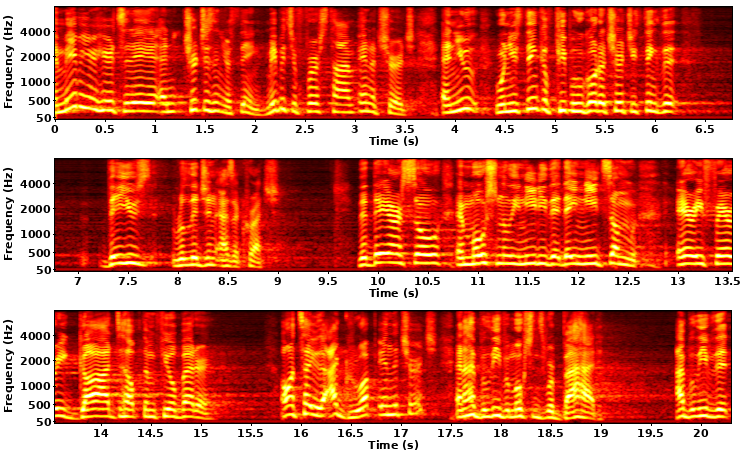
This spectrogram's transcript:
And maybe you're here today and church isn't your thing. Maybe it's your first time in a church. And you, when you think of people who go to church, you think that they use religion as a crutch. That they are so emotionally needy that they need some airy fairy God to help them feel better. I want to tell you that I grew up in the church and I believe emotions were bad. I believe that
